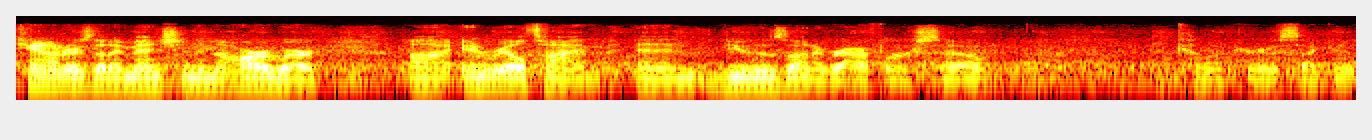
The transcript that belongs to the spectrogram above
counters that I mentioned in the hardware uh, in real time and view those on a grapher. So, I'll come up here in a second.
